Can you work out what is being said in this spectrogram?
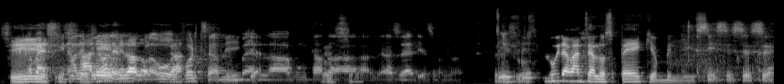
Sì, Vabbè, il finale, sì, finale è un capolavoro, forse è la più bella puntata della serie, secondo me. Sì, sì. Lui davanti allo specchio, bellissimo. Sì, sì, sì, sì.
